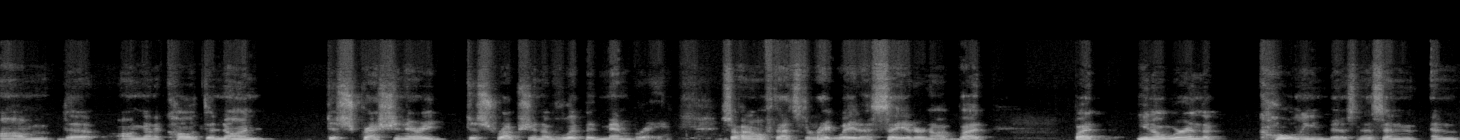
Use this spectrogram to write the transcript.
um, the I'm going to call it the non discretionary disruption of lipid membrane. So I don't know if that's the right way to say it or not, but but you know we're in the choline business and and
